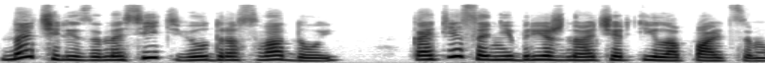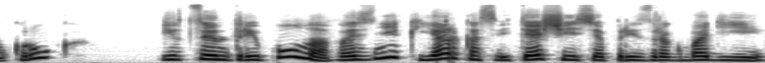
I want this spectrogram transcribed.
начали заносить ведра с водой. Катиса небрежно очертила пальцем круг, и в центре пола возник ярко светящийся призрак бадьи.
